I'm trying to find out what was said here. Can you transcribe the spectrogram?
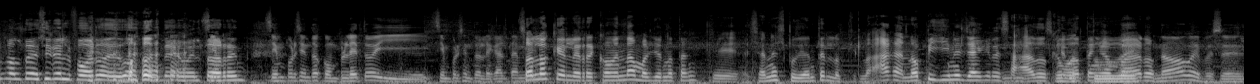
me falta decir el foro de dónde o el torrent. 100% completo y 100% legal también. Solo que le recomendamos, Jonathan, que sean estudiantes los que lo hagan, no pillines ya egresados, que no tú, tengan varo. No, güey, pues es...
